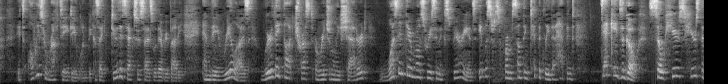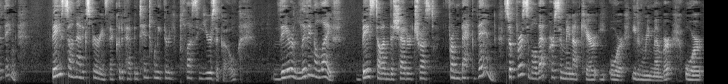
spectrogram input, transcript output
it's always a rough day, day one, because I do this exercise with everybody and they realize where they thought trust originally shattered wasn't their most recent experience. It was from something typically that happened decades ago. So here's here's the thing. Based on that experience that could have happened 10, 20, 30 plus years ago, they're living a life based on the shattered trust from back then. So, first of all, that person may not care or even remember or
